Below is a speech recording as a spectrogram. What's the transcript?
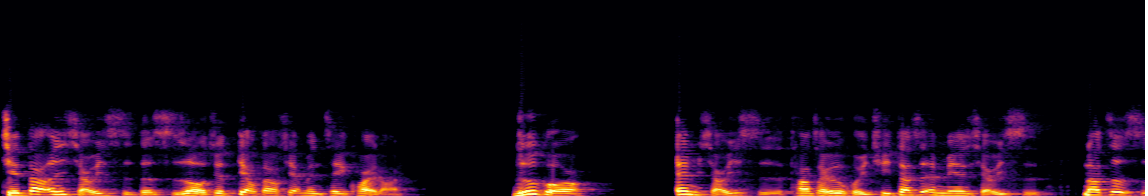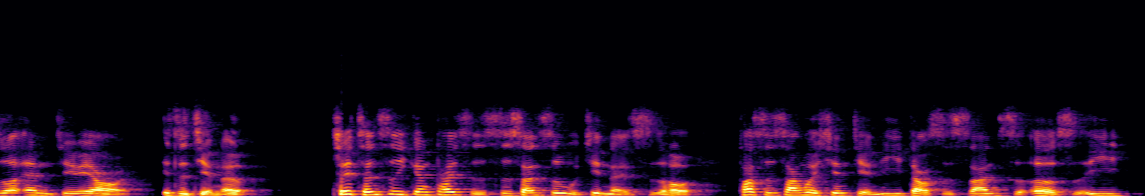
减到 n 小于十的时候，就掉到下面这一块来。如果 m 小于十，它才会回去。但是 m 没有小于十，那这时候 m 就要一直减二。所以程式一刚开始十三、十五进来的时候，它十三会先减一到十三、十二、十一、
